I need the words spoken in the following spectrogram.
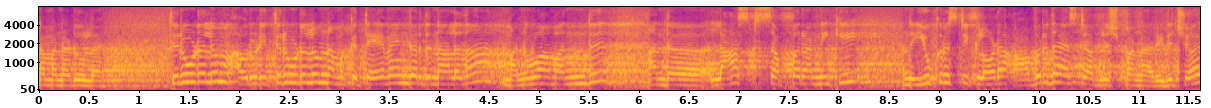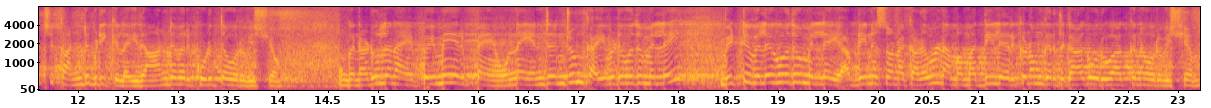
நம்ம நடுவில். திருவுடலும் அவருடைய திருவுடலும் நமக்கு தேவைங்கிறதுனால தான் மனுவா வந்து அந்த லாஸ்ட் சப்பர் அன்னைக்கு அந்த யூக்ரிஸ்டிக்லோட அவர் தான் எஸ்டாப்ளிஷ் பண்ணார். இது சர்ச் கண்டுபிடிக்கல. இது ஆண்டவர் கொடுத்த ஒரு விஷயம். உங்க நடுவில் நான் எப்பயுமே இருப்பேன். உன்னை என்றென்றும் கைவிடுவதும் இல்லை விட்டு விலகுவதும் இல்லை அப்படின்னு சொன்ன கடவுள் நம்ம மத்தியில் இருக்கணுங்கிறதுக்காக உருவாக்குன ஒரு விஷயம்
